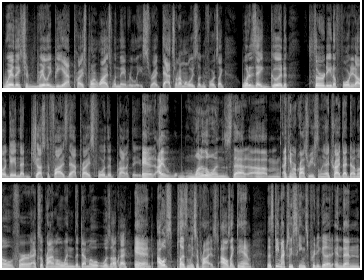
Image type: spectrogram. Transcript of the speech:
where they should really be at price point wise when they release. Right, that's what I'm always looking for. It's like, what is a good thirty to forty dollar game that justifies that price for the product that you? And I, one of the ones that um, I came across recently, I tried that demo for Exoprimal when the demo was up. Okay. Yeah. And I was pleasantly surprised. I was like, damn, this game actually seems pretty good. And then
